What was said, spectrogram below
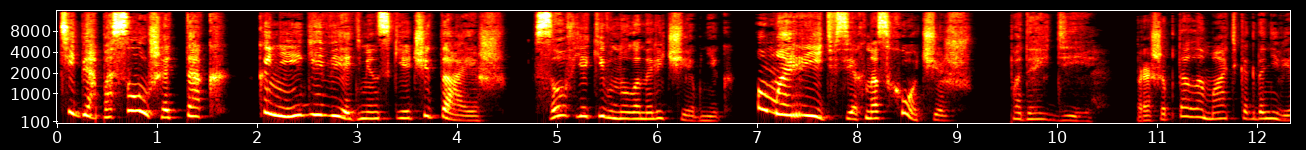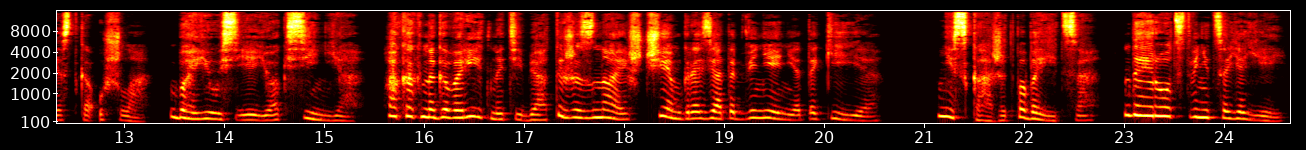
Тебя послушать так, книги ведьминские читаешь. Софья кивнула на лечебник. Уморить всех нас хочешь. Подойди, прошептала мать, когда невестка ушла. Боюсь ее, Аксинья. А как наговорит на тебя, ты же знаешь, чем грозят обвинения такие. Не скажет, побоится. Да и родственница я ей.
